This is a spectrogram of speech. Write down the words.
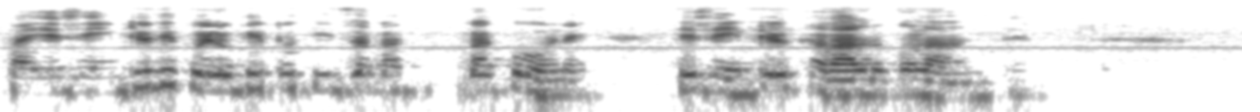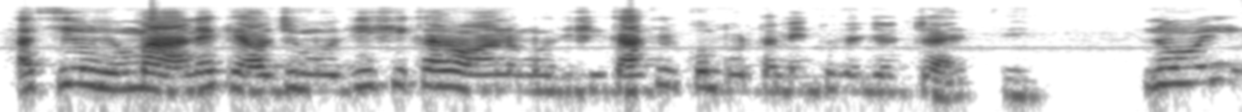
Fai esempio di quello che ipotizza Bacone, esempio il cavallo volante. Azioni umane che oggi modificano o hanno modificato il comportamento degli oggetti. Noi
